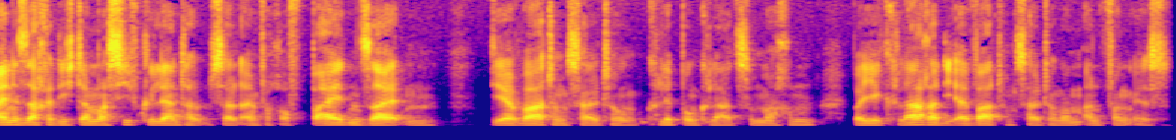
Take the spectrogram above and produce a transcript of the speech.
eine Sache, die ich da massiv gelernt habe, ist halt einfach auf beiden Seiten die Erwartungshaltung klipp und klar zu machen, weil je klarer die Erwartungshaltung am Anfang ist,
